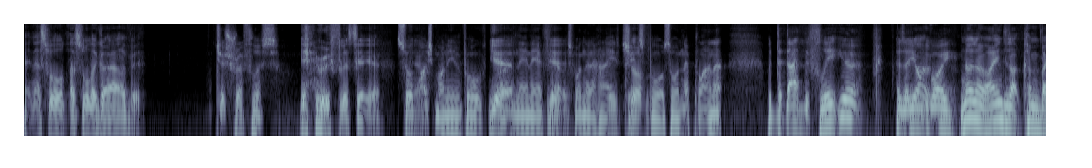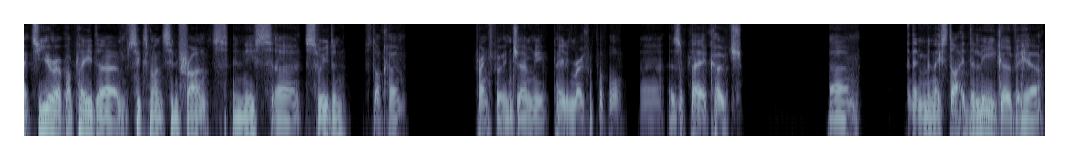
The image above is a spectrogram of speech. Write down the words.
and that's all. That's all I got out of it. Just ruthless. Yeah, ruthless. Yeah, yeah. So much money involved Yeah. in the NFL. Yeah. It's one of the highest paid Sure. sports on the planet. But did that deflate you as a young No. boy? No, no. I ended up coming back to Europe. I played um, six months in France, in Nice, uh, Sweden, Stockholm, Frankfurt in Germany. Played American football uh, as a player coach. Um, and then when they started the league over here,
